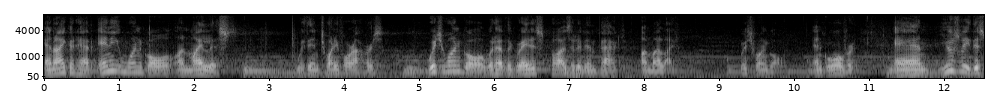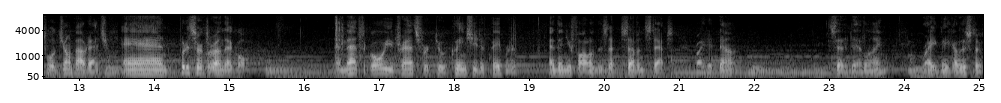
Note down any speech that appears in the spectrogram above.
and I could have any one goal on my list within 24 hours, which one goal would have the greatest positive impact on my life? Which one goal? And go over it. And usually this will jump out at you and put a circle around that goal. And that's a goal you transfer to a clean sheet of paper and then you follow the seven steps. Write it down, set a deadline, write, make a list of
